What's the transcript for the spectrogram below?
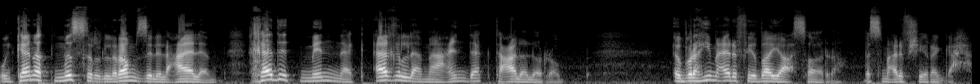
وإن كانت مصر اللي رمز للعالم خدت منك أغلى ما عندك تعال للرب. إبراهيم عرف يضيع سارة بس ما عرفش يرجعها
